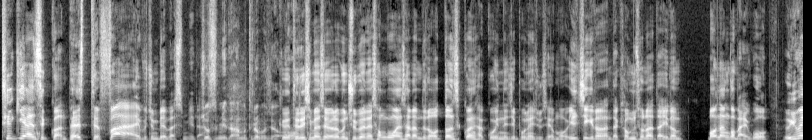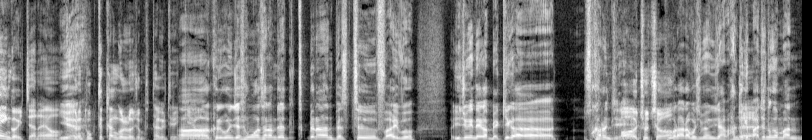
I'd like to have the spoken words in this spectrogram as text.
특이한 습관 베스트 5 준비해봤습니다. 좋습니다. 한번 들어보죠. 그 들으시면서 여러분 주변에 성공한 사람들은 어떤 습관 갖고 있는지 보내주세요. 뭐 일찍 일어난다, 겸손하다 이런 뻔한 거 말고 의외인 거 있잖아요. 예. 그런 독특한 걸로 좀 부탁을 드릴게요. 아, 그리고 이제 성공한 사람들의 특별한 베스트 5. 이 중에 내가 몇 개가 속하는지. 어, 좋죠. 그걸 알아보시면 이제 한두 개 네. 빠지는 것만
